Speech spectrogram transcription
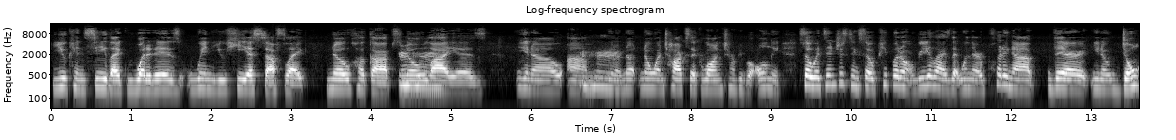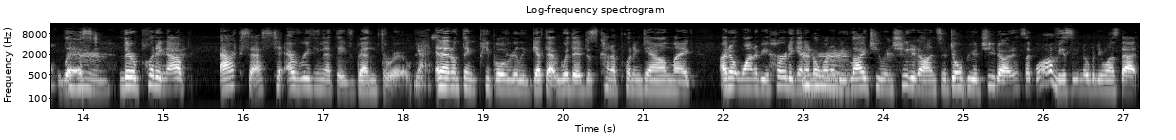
you can see like what it is when you hear stuff like no hookups, no Mm-hmm. liars, you know, um, you know, Mm-hmm. no no one toxic, long-term people only. So it's interesting. So people don't realize that when they're putting up their, you know, don't list, Mm-hmm. they're putting up access to everything that they've been through Yes. and I don't think people really get that where they're just kind of putting down like I don't want to be hurt again. I don't want to be Mm-hmm. lied to and cheated on. So don't be a cheat on. It's like, well, obviously nobody wants that.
